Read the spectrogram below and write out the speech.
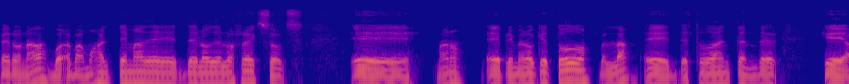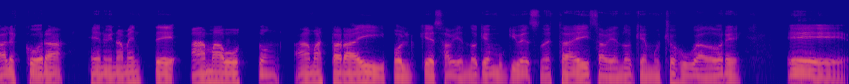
pero nada, vamos al tema de, de lo de los Red Sox. Eh, mano, eh, primero que todo, ¿verdad? Eh, esto da a entender que Alex Cora genuinamente ama Boston, ama estar ahí, porque sabiendo que Mookie Betts no está ahí, sabiendo que muchos jugadores, eh,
